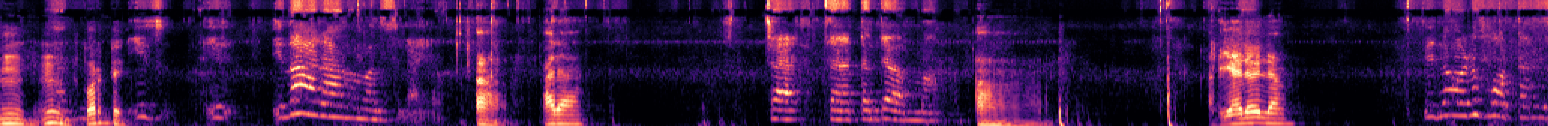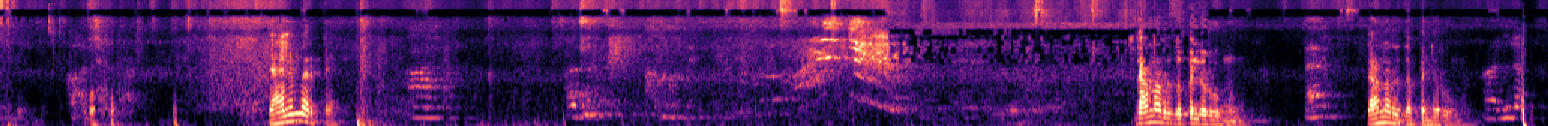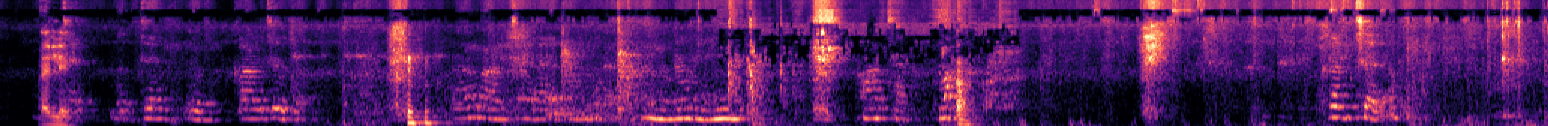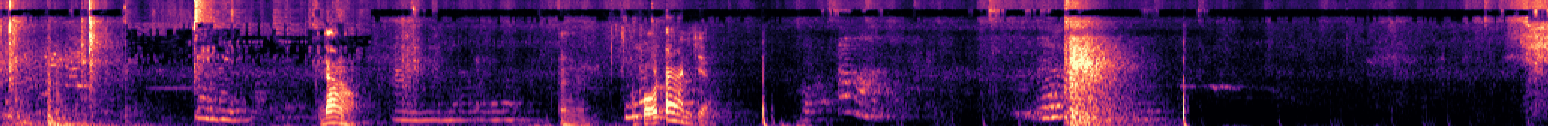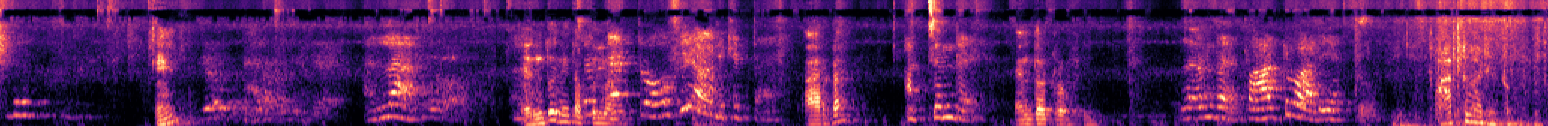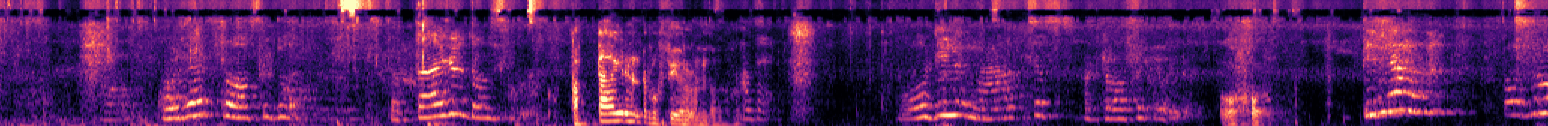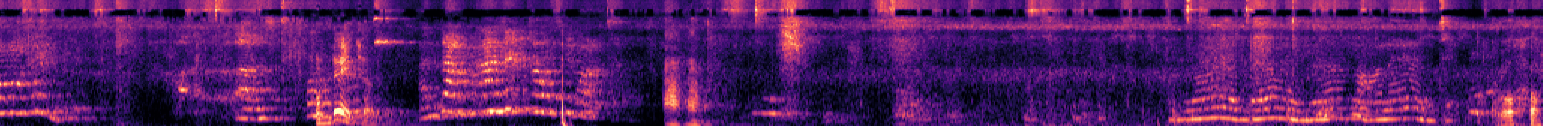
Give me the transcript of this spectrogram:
ഉം, ഉം, പോരട്ടെ. ആ ആരാ? ചേ- ചേട്ടന്റെ അമ്മ. ആ അറിയാലോ എല്ലാം. ഞാനും വരട്ടെ. ഇതാണോ ഋതപ്പന്റെ റൂം ഇതാണ് ഋതപ്പന്റെ റൂം അല്ല. ഇതാണോ? ഫോട്ടോ കാണിച്ച എന്തോ നീ തപ്പുന്ന ആരുടെ? അച്ഛന്റെ എന്തോ ട്രോഫി? പാട്ട് പാടിയ ട്രോഫി. പത്തായിരം ട്രോഫി. പത്തായിരം ട്രോഫികളുണ്ടോ? ഓഹോ. ഫുഡ് കഴിച്ചോ? ആ ആ. നാല് അഞ്ച്. ഓഹോ.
